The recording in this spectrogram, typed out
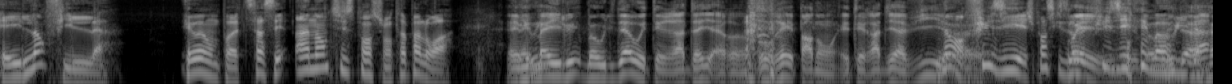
Et il l'enfile. Et ouais, mon pote, ça c'est un an de suspension, t'as pas le droit. Et mais Maïlu- Maoulida était radié, euh, aurait, pardon, était radié à vie. Non, euh, fusillé. Je pense qu'ils auraient oui, fusillé mais Maoulida.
